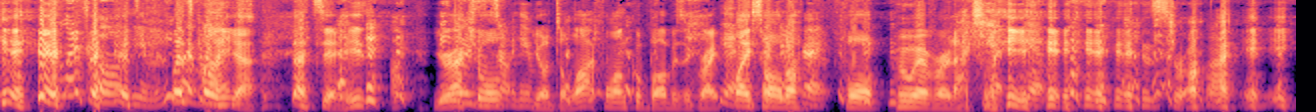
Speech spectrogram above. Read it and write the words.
Let's call him. He Let's call mind. Yeah, that's it. He's, uh, your it's actual, your delightful Uncle Bob is a great Yeah, placeholder great. for whoever it actually Yeah, is. Right.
